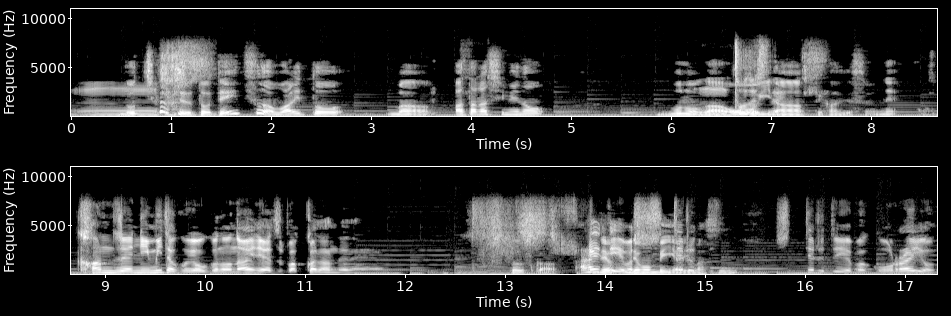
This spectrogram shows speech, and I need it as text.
うーんどっちかというと、デイ2は割と、まあ、新しめのものが多いなって感じですよね。完全に見た記憶のないやつばっかなんでね。そうですかあえて言えばデデモンビン知ってるやります？知ってるといえばゴライオン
